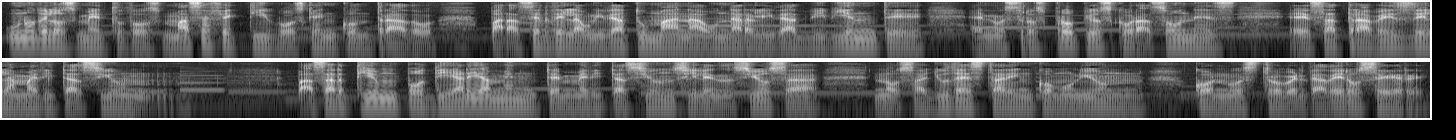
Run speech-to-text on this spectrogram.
Uno de los métodos más efectivos que he encontrado para hacer de la unidad humana una realidad viviente en nuestros propios corazones es a través de la meditación. Pasar tiempo diariamente en meditación silenciosa nos ayuda a estar en comunión con nuestro verdadero ser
